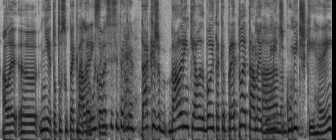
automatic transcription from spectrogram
ale uh, nie, toto sú pekné Balerinkové kroxy. si si také? Také, že balerinky, ale boli také prepletané gumič, Áno. gumičky, hej.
